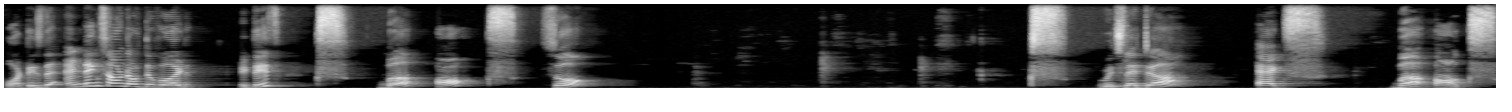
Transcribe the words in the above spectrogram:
what is the ending sound of the word? It is x, b, ox. So, x. Which letter? X. B, ox.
